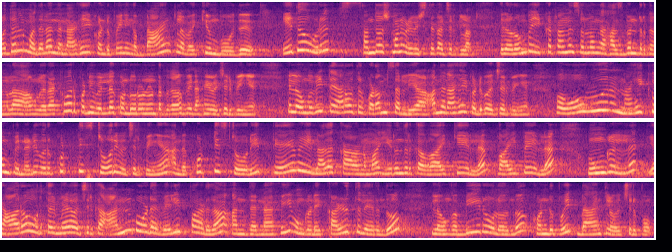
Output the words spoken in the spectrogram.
முதல் முதல்ல அந்த நகையை கொண்டு போய் நீங்கள் பேங்க்கில் வைக்கும்போது ஏதோ ஒரு சந்தோஷமான ஒரு விஷயத்துக்கு வச்சிருக்கலாம் இதில் ரொம்ப இக்கட்டானு சொல்லுவாங்க ஹஸ்பண்ட் இருக்காங்களா? அவங்கள ரெக்கவர் பண்ணி வெளில கொண்டு வரணுன்றதுக்காக போய் நகை வச்சிருப்பீங்க. இல்லை உங்கள் வீட்டில் யாரோ ஒருத்தர் உடம்பு சரியில்லையா? அந்த நகையை கொண்டு போய் வச்சிருப்பீங்க. ஒவ்வொரு நகைக்கும் பின்னாடி ஒரு குட்டி ஸ்டோரி வச்சுருப்பீங்க. அந்த குட்டி ஸ்டோரி தேவையில்லாத காரணமாக இருந்திருக்க வாய்ப்பே இல்லை வாய்ப்பே இல்லை. உங்களில் யாரோ ஒருத்தர் மேலே வச்சுருக்க அன்போட வெளிப்பாடு தான் அந்த நகை உங்களுடைய கழுத்தில் இருந்தோ இல்லை உங்கள் பீரோவில் இருந்தோ கொண்டு போய் பேங்க்கில் வச்சுருப்போம்.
